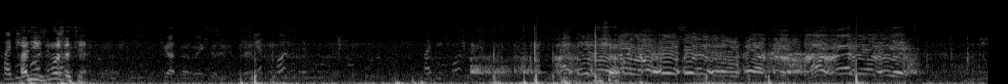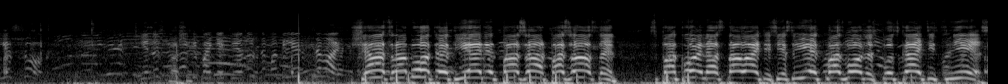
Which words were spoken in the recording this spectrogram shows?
Ходить, Ходить можете? Нет, можете? Ходить можете? Еще. У нее шок. Ей нужно ноги поднять, ее нужно мобилизовать. Сейчас работает, едет пожар, пожалуйста. Спокойно оставайтесь, если есть возможность, спускайтесь вниз.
